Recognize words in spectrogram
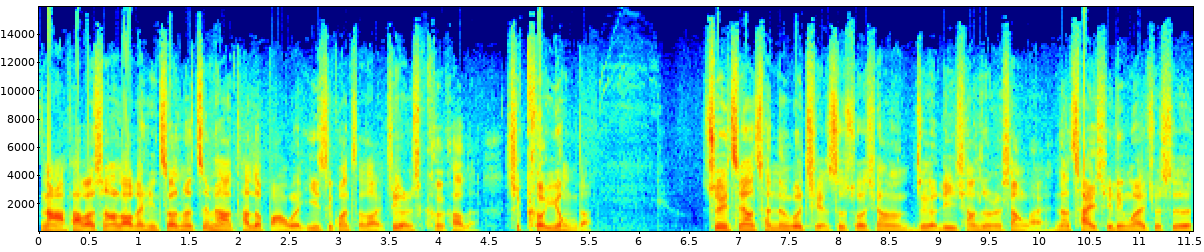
哪怕把上海老百姓折腾这么样，他都把我的意志贯彻到底。这个人是可靠的，是可用的，所以这样才能够解释说，像这个李强这种人上来。那蔡奇另外就是，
